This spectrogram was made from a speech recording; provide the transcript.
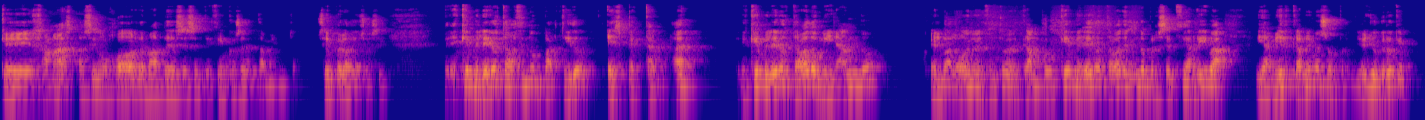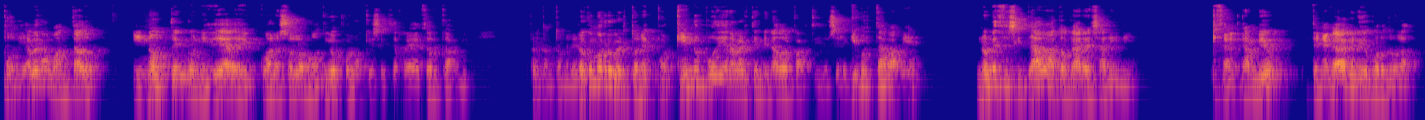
que jamás ha sido un jugador de más de 65-70 minutos. Siempre lo ha dicho así. Pero es que Melero estaba haciendo un partido espectacular. Es que Melero estaba dominando el balón en el centro del campo. Es que Melero estaba teniendo presencia arriba. Y a mí el cambio me sorprendió. Yo creo que podía haber aguantado. Y no tengo ni idea de cuáles son los motivos por los que se realizó el cambio. Pero tanto Melero como Robertone, ¿por qué no podían haber terminado el partido? Si el equipo estaba bien. No necesitaba tocar esa línea. Quizá el cambio tenía que haber venido por otro lado.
